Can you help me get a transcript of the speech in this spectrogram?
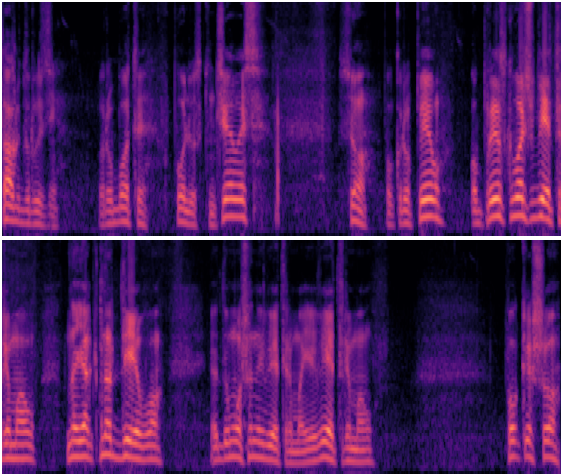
Так, друзі, роботи в полю скінчились. Все, покропив. Оприскувач витримав, як на диво. Я думав, що не витримає, витримав. Поки що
